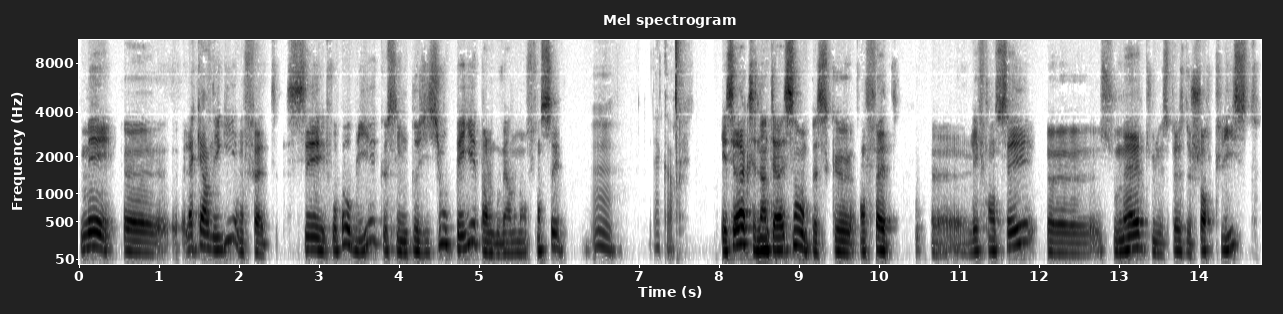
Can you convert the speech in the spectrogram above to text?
Mais euh, la Carnegie, en fait, il ne faut pas oublier que c'est une position payée par le gouvernement français. Mmh, D'accord. Et c'est là que c'est intéressant parce que, en fait, euh, les Français euh, soumettent une espèce de shortlist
